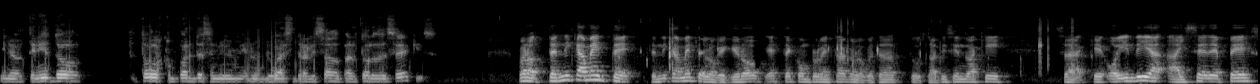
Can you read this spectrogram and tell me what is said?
you teniendo todos los componentes en en un lugar centralizado para todo lo de CX. Bueno, técnicamente, técnicamente lo que quiero este, complementar con lo que tú estás diciendo aquí, o sea, que hoy en día hay CDPs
